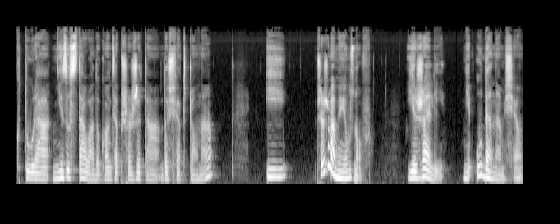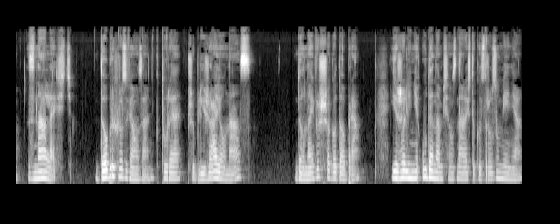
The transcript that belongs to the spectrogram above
która nie została do końca przeżyta, doświadczona i przeżywamy ją znów. Jeżeli nie uda nam się znaleźć dobrych rozwiązań, które przybliżają nas do najwyższego dobra, jeżeli nie uda nam się znaleźć tego zrozumienia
